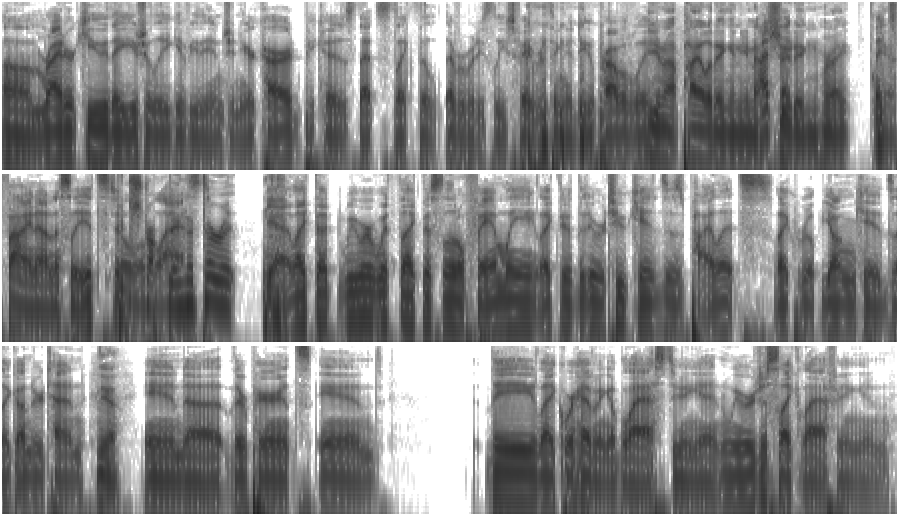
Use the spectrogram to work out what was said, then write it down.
um, rider queue. They usually give you the engineer card because that's like the everybody's least favorite thing to do. Probably You're not piloting and you're not I shooting, right? it's fine. Honestly, it's still Constructing a blast. turret. Yeah, like that. We were with like this little family. Like there, there were two kids as pilots, like real young kids, like under ten. Yeah. and uh, their parents and they like were having a blast doing it and we were just like laughing and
